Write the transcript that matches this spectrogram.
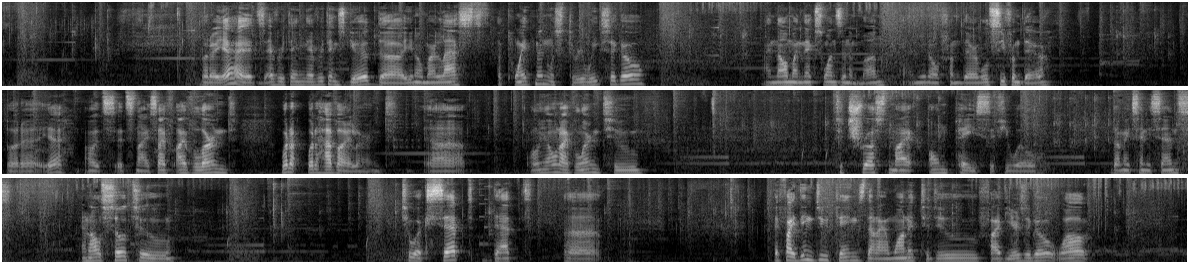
But uh, yeah, it's everything. Everything's good. Uh, you know, my last appointment was three weeks ago, and now my next one's in a month. And you know, from there, we'll see from there. But uh, yeah, oh, it's it's nice. I've I've learned. What what have I learned? Uh, well, you know what? I've learned to to trust my own pace, if you will. If that makes any sense. And also to to accept that uh, if I didn't do things that I wanted to do five years ago, well,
